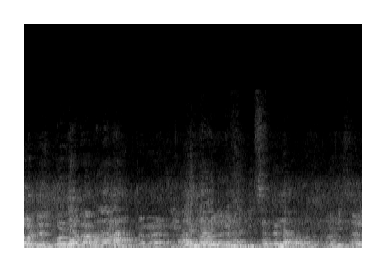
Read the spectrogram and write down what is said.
ನೋಟಿಸ್ ಕೊಡ್ತಾರೆ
